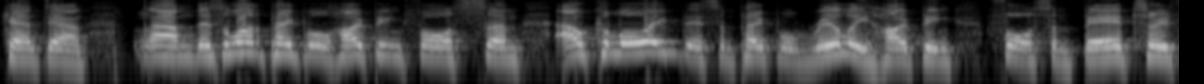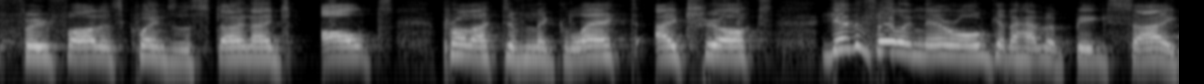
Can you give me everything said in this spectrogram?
countdown? Um, there's a lot of people hoping for some Alkaloid. There's some people really hoping for some Beartooth, Foo Fighters, Queens of the Stone Age, Alt, Product of Neglect, Atriox. You get the feeling they're all going to have a big say.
